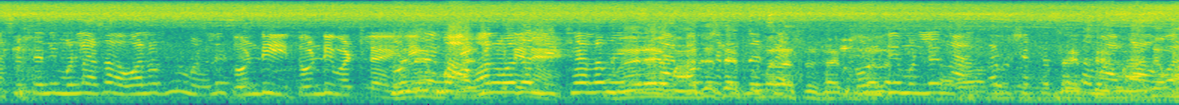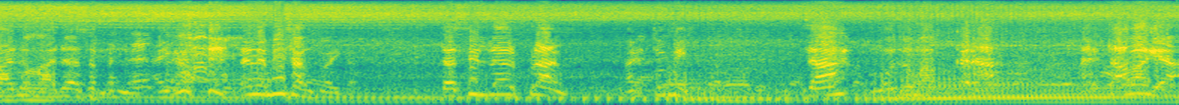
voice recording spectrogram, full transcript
असं त्यांनी म्हणलं असं अहवालात मी म्हणले. तोंडी तोंडी म्हटलंय. अहवालमध्ये लेख्याला तुम्हाला- म्हणले नाकारू शकत नाही तर माझा माझं असं म्हणणं मी सांगतो ऐका. तहसीलदार प्राण आणि तुम्ही जा मोजमाप करा आणि ताबा घ्या.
